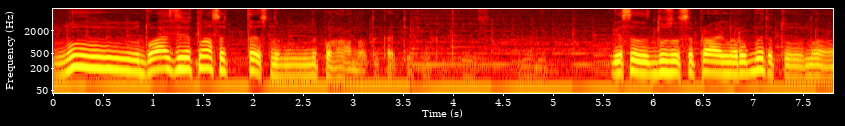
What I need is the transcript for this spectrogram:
Ну, 2С19 теж непогана така техніка. Якщо дуже все правильно робити, то вона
